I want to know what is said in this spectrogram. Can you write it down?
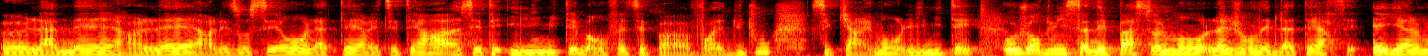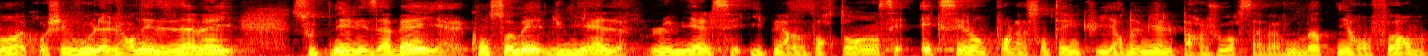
euh, la mer, l'air, les océans, la terre, etc., c'était illimité, ben en fait c'est pas vrai du tout, c'est carrément limité. Aujourd'hui, ça n'est pas seulement la journée de la Terre, c'est également, accrochez-vous, la journée des abeilles. Soutenez les abeilles, consommez du miel. Le miel, c'est hyper important, c'est excellent pour la santé. Une cuillère de miel par jour, ça va vous maintenir en forme.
